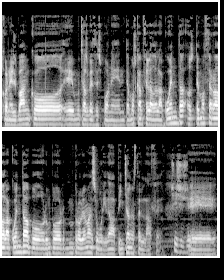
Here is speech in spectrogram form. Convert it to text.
Con el banco eh, muchas veces ponen, te hemos cancelado la cuenta, o te hemos cerrado la cuenta por un, por un problema de seguridad, pincha en este enlace. Sí, sí, sí. Eh,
